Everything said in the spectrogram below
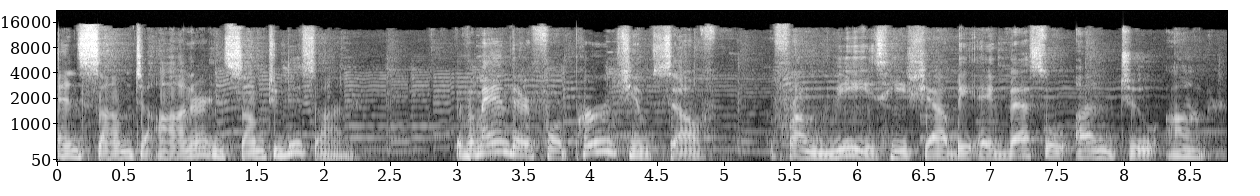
and some to honor and some to dishonor. If a man therefore purge himself from these, he shall be a vessel unto honor,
